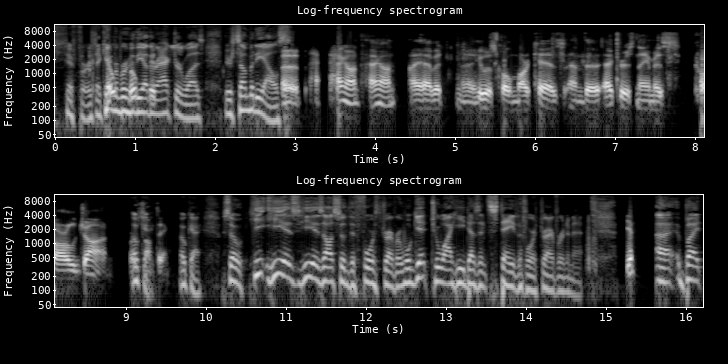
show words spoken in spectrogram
at first. I can't Nope, remember who nope, the other actor was. There's somebody else. Uh, hang on, hang on. I have it. Uh, he was called Marquez, and the actor's name is Karl John or Okay. something. Okay, so he he is he is also the fourth driver. We'll get to why he doesn't stay the fourth driver in a minute. Yep. Uh, but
